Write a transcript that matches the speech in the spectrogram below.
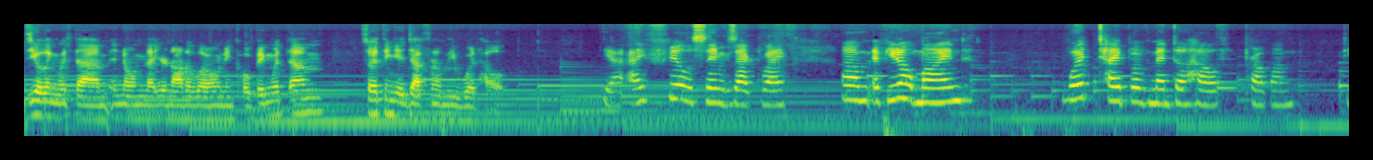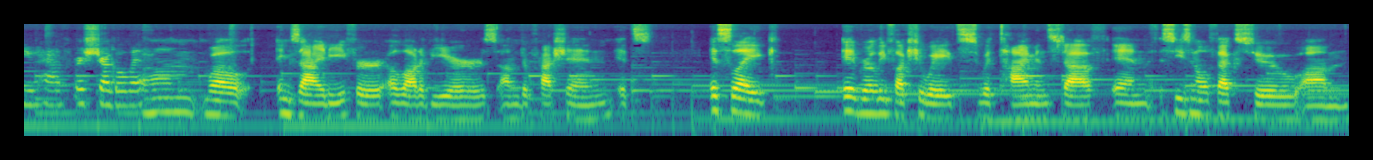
dealing with them and knowing that you're not alone and coping with them. So I think it definitely would help. Yeah, I feel the same exact way. Um, if you don't mind, what type of mental health problem do you have or struggle with? Um, well, anxiety for a lot of years, um, depression. It's it's like it really fluctuates with time and stuff, and seasonal effects too. Um,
